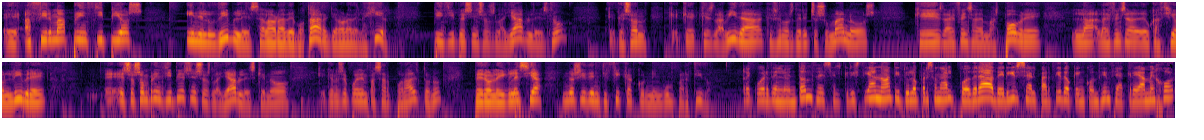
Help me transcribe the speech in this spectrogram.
eh, afirma principios ineludibles a la hora de votar y a la hora de elegir, principios insoslayables, ¿no? Que, son que, es la vida, que son los derechos humanos, que es la defensa del más pobre, la, defensa de la educación libre. E, esos son principios insoslayables que no, que, que no se pueden pasar por alto, ¿no? Pero la Iglesia no se identifica con ningún partido. Recuérdenlo entonces, el cristiano a título personal podrá adherirse al partido que en conciencia crea mejor,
